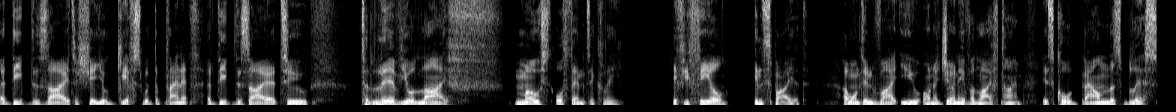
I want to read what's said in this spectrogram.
a deep desire to share your gifts with the planet, a deep desire to, to live your life most authentically. If you feel inspired, I want to invite you on a journey of a lifetime. It's called Boundless Bliss,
